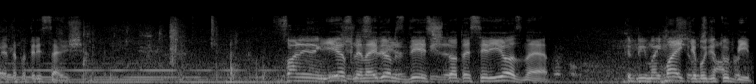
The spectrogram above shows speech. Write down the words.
Это потрясающе. Если найдем здесь что-то серьезное, Майки будет убит.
